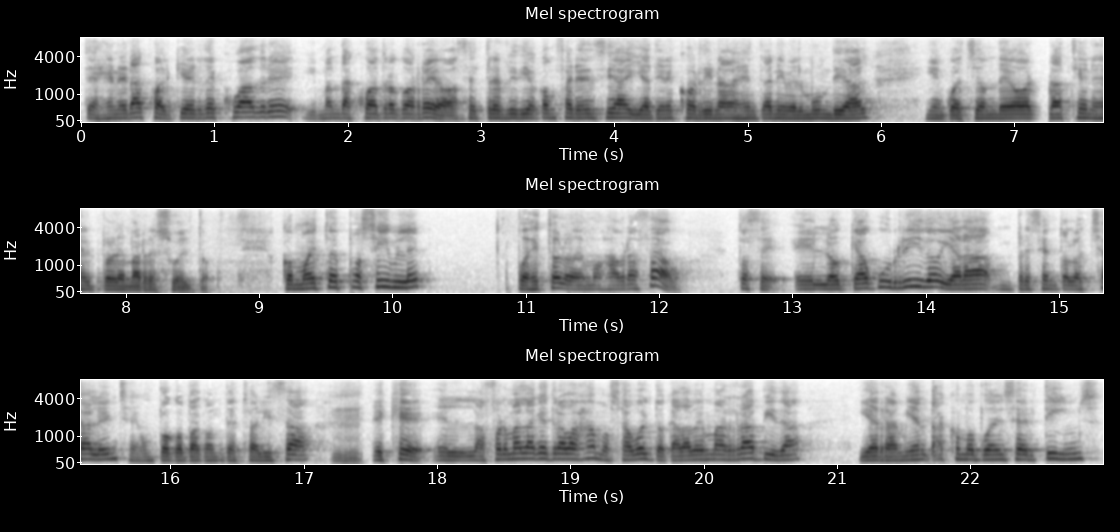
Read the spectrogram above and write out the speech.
te generas cualquier descuadre y mandas cuatro correos, haces tres videoconferencias y ya tienes coordinada gente a nivel mundial y en cuestión de horas tienes el problema resuelto. Como esto es posible, pues esto lo hemos abrazado. Entonces, eh, lo que ha ocurrido, y ahora presento los challenges, un poco para contextualizar, es que la forma en la que trabajamos se ha vuelto cada vez más rápida y herramientas como pueden ser Teams,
